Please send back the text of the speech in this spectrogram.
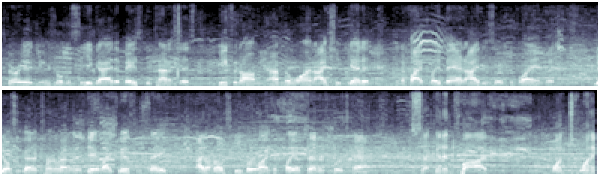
It's very unusual to see a guy that basically kind of says, keep it on me. I'm the one. I should get it. And if I play bad, I deserve the blame. But you also got to turn around on a day like this and say, I don't know if Steve Beuerlein can play a better first half. Second and five. 120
